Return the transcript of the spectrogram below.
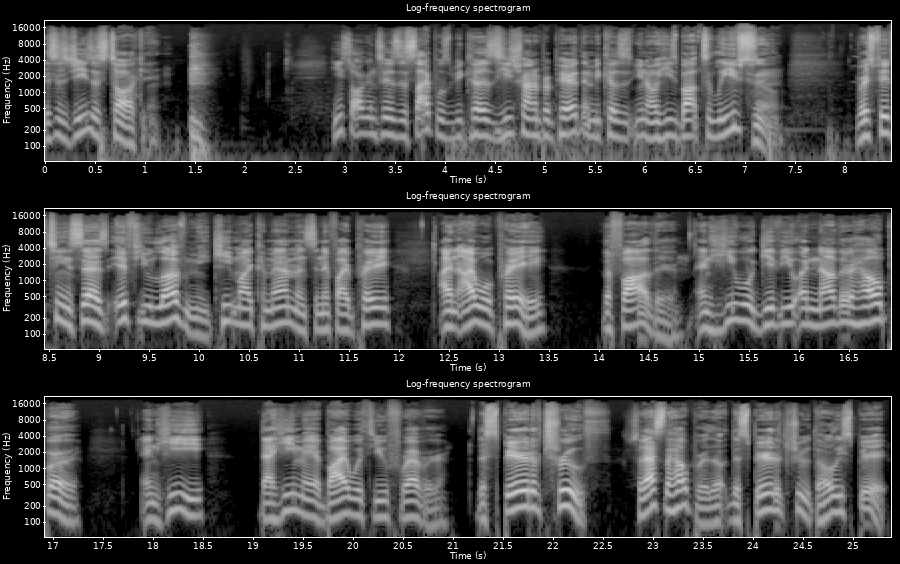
This is Jesus talking. He's talking to his disciples because he's trying to prepare them because, you know, he's about to leave soon. Verse 15 says, If you love me, keep my commandments, and if I pray, and I will pray the Father, and he will give you another helper, and he that he may abide with you forever. The Spirit of truth. So that's the helper, the, the Spirit of truth, the Holy Spirit,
